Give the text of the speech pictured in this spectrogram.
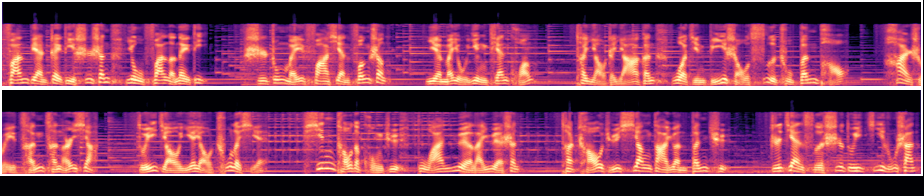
翻遍这地尸身，又翻了那地，始终没发现丰盛，也没有应天狂。他咬着牙根，握紧匕首，四处奔跑，汗水涔涔而下，嘴角也咬出了血，心头的恐惧不安越来越甚。他朝菊香大院奔去。只见死尸堆积如山，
